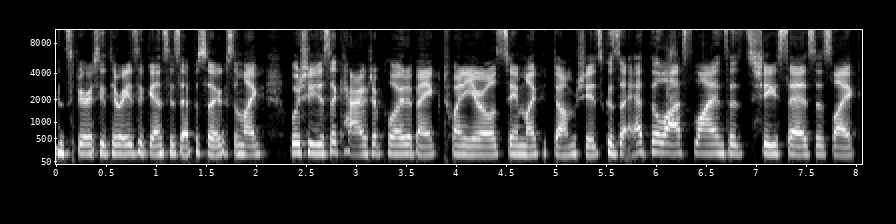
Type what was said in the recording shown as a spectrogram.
conspiracy theories against this episode because I'm like, was she just a character ploy to make 20 year olds seem like dumb shits? Because at the last lines that she says is like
